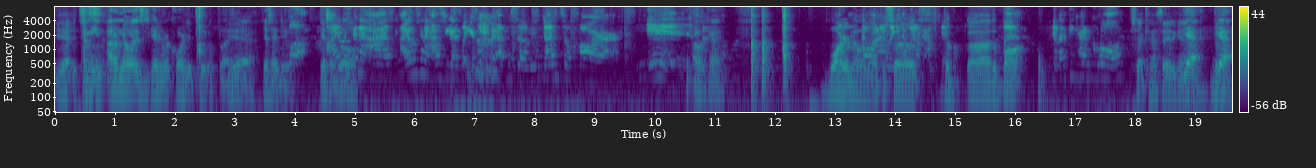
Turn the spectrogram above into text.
Yeah, it's. I just- mean, I don't know where this is getting recorded to, but yeah. yes, I do. Well, Yes, I do. I was gonna ask. I was gonna ask you guys what your favorite episode we've done so far is. Okay. Watermelon I wanna release it, we episode. The uh the bong. It might be kind of cool. Shit, can I say it again? Yeah, The, yeah.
